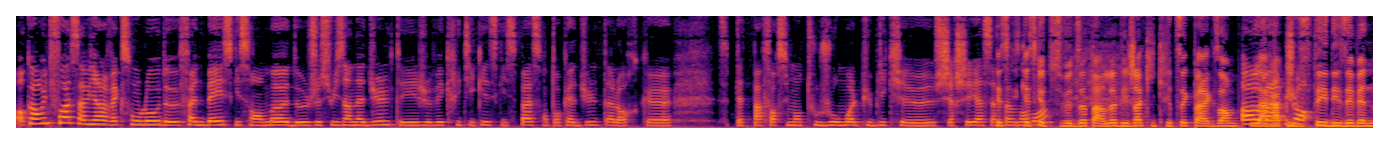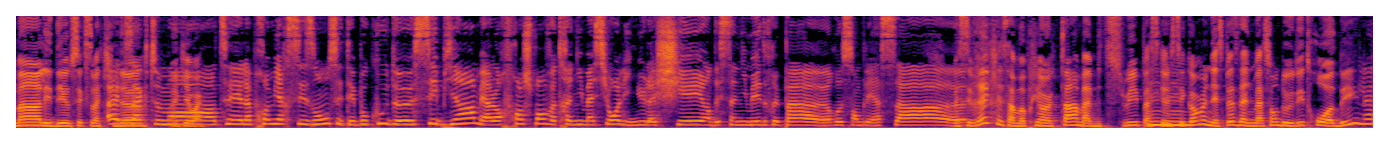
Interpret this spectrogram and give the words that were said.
Encore une fois, ça vient avec son lot de fanbase qui sont en mode je suis un adulte et je vais critiquer ce qui se passe en tant qu'adulte, alors que c'est peut-être pas forcément toujours moi le public euh, cherché à certains Qu'est-ce que tu veux dire par là? Des gens qui critiquent par exemple Ah, la bah, rapidité des événements, les Deus Ex Machina Exactement. Ok, ouais. La première saison, c'était beaucoup de c'est bien, mais alors franchement, votre animation, elle est nulle à chier. Un dessin animé devrait pas euh, ressembler à ça. euh. Mais c'est vrai que ça m'a pris un temps à m'habituer parce que Mhm. c'est comme une espèce d'animation 2D 3D là,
